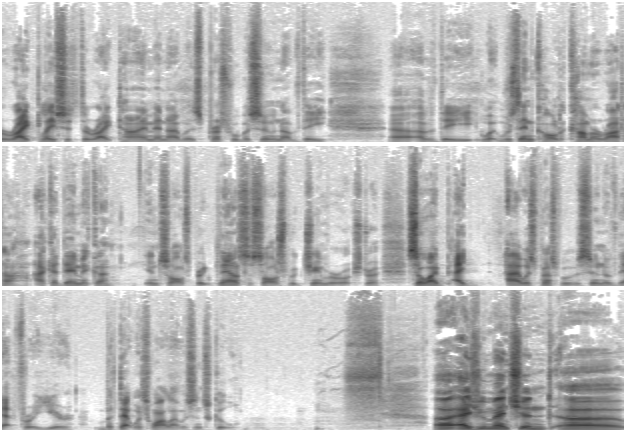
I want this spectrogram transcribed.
right place at the right time, and I was principal bassoon of the uh, of the what was then called a Camerata Academica in Salzburg. Now it's the Salzburg Chamber Orchestra. So I, I, I was principal bassoon of that for a year, but that was while I was in school. Uh, as you mentioned, uh,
